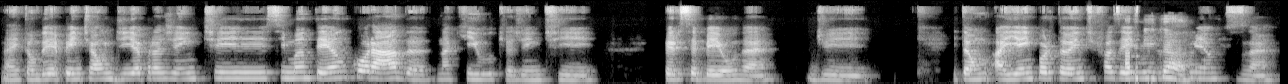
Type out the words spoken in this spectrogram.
né? Então, de repente, é um dia para a gente se manter ancorada naquilo que a gente percebeu, né? De... Então, aí é importante fazer esses Amiga, movimentos, né?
